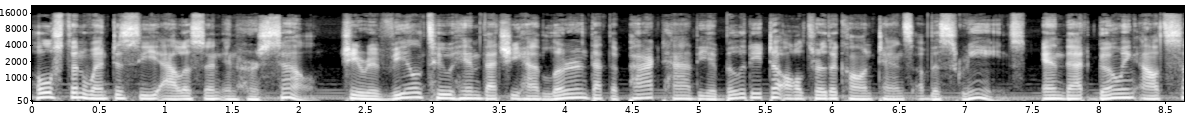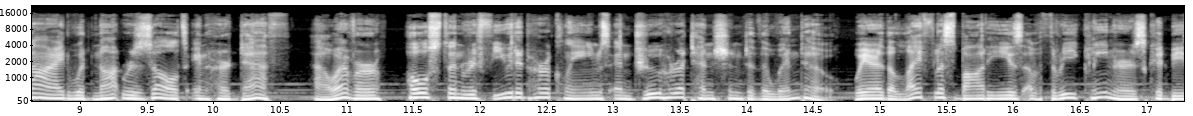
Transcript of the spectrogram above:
Holston went to see Allison in her cell, she revealed to him that she had learned that the pact had the ability to alter the contents of the screens, and that going outside would not result in her death. However, Holston refuted her claims and drew her attention to the window, where the lifeless bodies of three cleaners could be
